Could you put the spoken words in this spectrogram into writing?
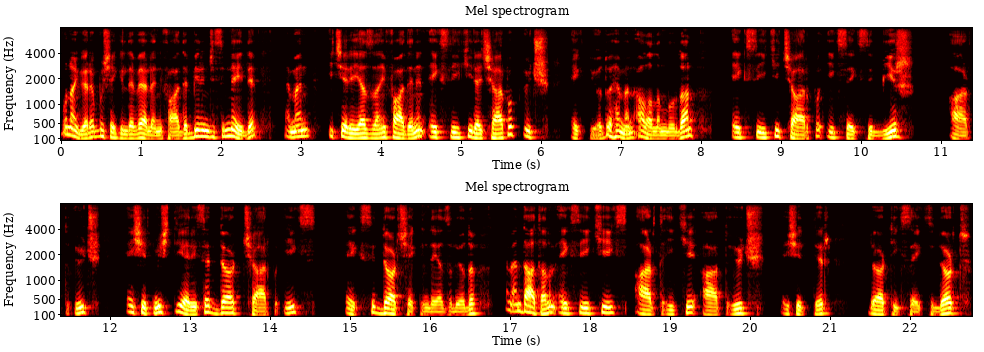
Buna göre bu şekilde verilen ifade birincisi neydi? Hemen içeri yazılan ifadenin eksi 2 ile çarpıp 3 ekliyordu. Hemen alalım buradan. Eksi 2 çarpı x eksi 1 artı 3 eşitmiş. Diğeri ise 4 çarpı x eksi 4 şeklinde yazılıyordu. Hemen dağıtalım. Eksi 2x artı 2 artı 3 eşittir. 4x eksi 4.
